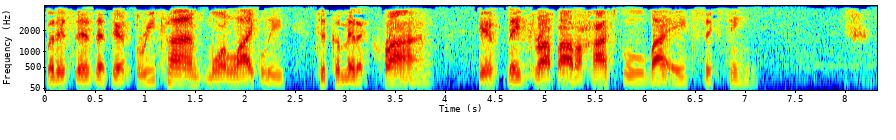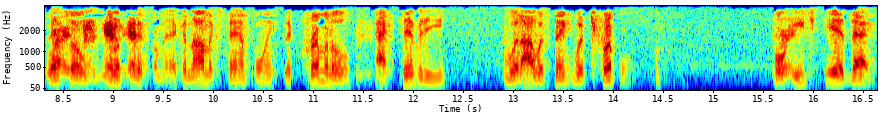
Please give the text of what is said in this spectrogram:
but it says that they're three times more likely to commit a crime if they drop out of high school by age 16. Right. And so when you and, look at it from an economic standpoint, the criminal activity would I would think would triple for right. each kid that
